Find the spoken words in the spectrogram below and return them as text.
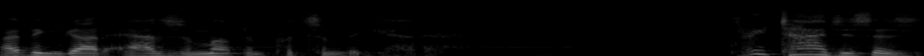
I think God adds them up and puts them together. Three times he says,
